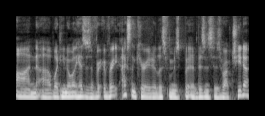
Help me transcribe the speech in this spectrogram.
on uh, what he normally has is a very, a very, excellent curator list from his uh, businesses, Rock Cheetah.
